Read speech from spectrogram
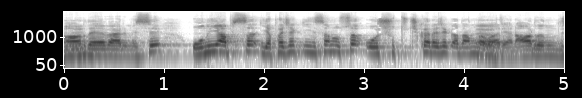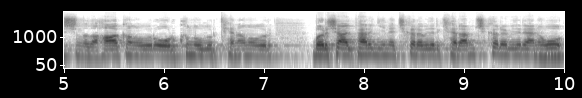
Arda'ya vermesi. Onu yapsa yapacak insan olsa o şutu çıkaracak adam da Evet. var yani Arda'nın dışında da Hakan olur, Orkun olur, Kenan olur. Barış Alper yine çıkarabilir, Kerem çıkarabilir. Yani o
